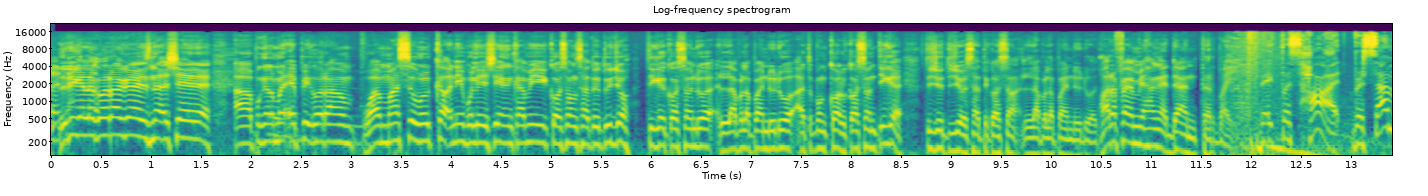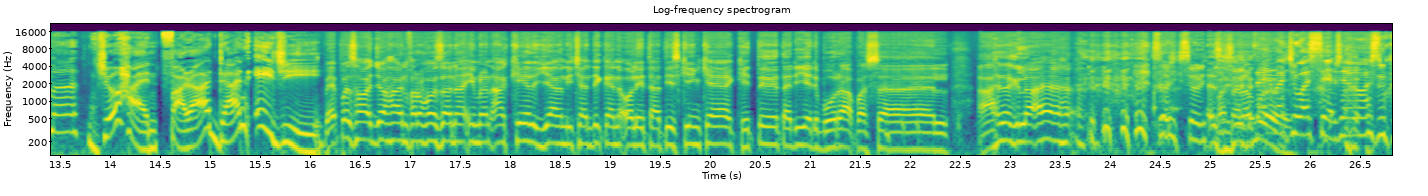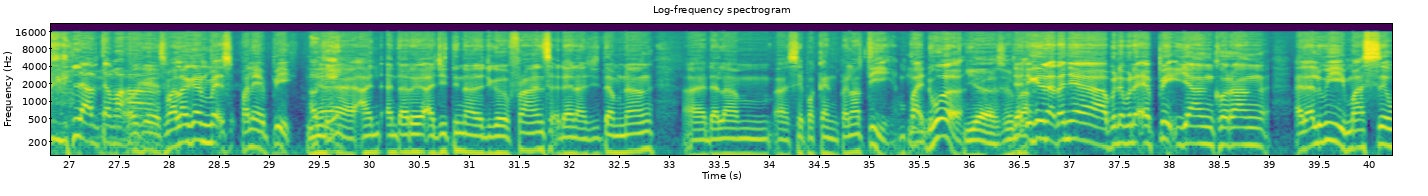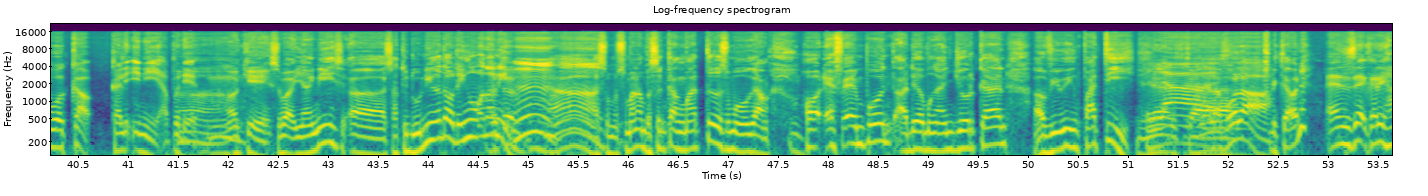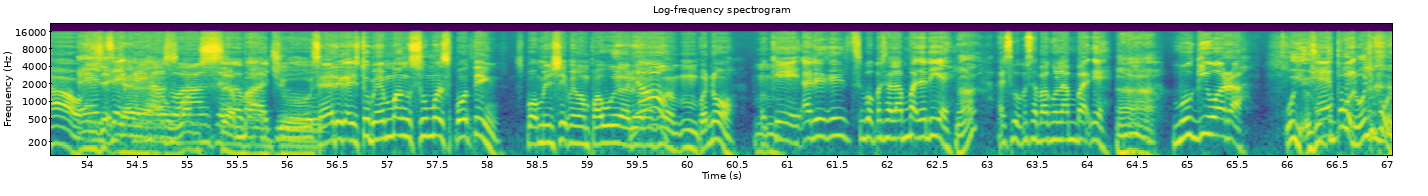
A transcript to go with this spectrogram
Jadi kalau korang guys nak share uh, pengalaman epic korang one masa World Cup ni boleh share dengan kami 017-302-8822 ataupun call 03-7710-8822. Hot FM yang hangat dan terbaik. Breakfast Hot bersama Johan, Farah dan AG. Breakfast Hot Johan Farah Fauzana Imran Akil yang dicantikkan oleh Tati Skincare. Kita tadi ada borak pasal ah dah gelap eh. Sorry sorry Pasal apa? Saya baca WhatsApp Saya memang suka gelap Minta maaf Okey, semalam kan match paling epic. Okey. Uh, an- antara Argentina dan juga France dan Argentina menang uh, dalam uh, sepakan penalti 4-2. Ya, sebab- Jadi kita nak tanya benda-benda epic yang korang lalui masa World Cup kali ini. Apa dia? Ah, Okey sebab yang ni uh, satu dunia tau tengok tau ni. Betul. Ha sem- semalam bersengkang mata semua orang. Hot FM pun ada menganjurkan uh, viewing party. Yes, Lah. dalam bola. Dekat mana? NZ Curry House. NZ Curry House Wang Semaju. Saya ada kat situ memang semua sporting. Sportmanship memang power lah dia orang Penuh. semua. Hmm, penuh. Hmm. Okey Ada sebut pasal lambat tadi eh Ha? Ada sebut pasal bangun lambat ke Ha. Mugiwara Ui, orang Jepun, orang Jepun.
